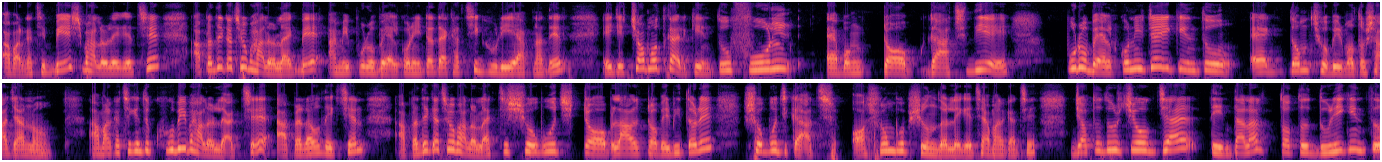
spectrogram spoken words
আমার কাছে বেশ ভালো লেগেছে। আপনাদের কাছেও ভালো লাগবে। আমি পুরো ব্যালকনিটা দেখাচ্ছি, ঘুরিয়ে আপনাদের। এই যে চমৎকার কিন্তু ফুল এবং টব গাছ দিয়ে পুরো ব্যালকনিটাই কিন্তু একদম ছবির মতো সাজানো। আমার কাছে কিন্তু খুবই ভালো লাগছে, আপনারাও দেখছেন, আপনাদের কাছেও ভালো লাগছে সবুজ টব, লাল টবের ভিতরে সবুজ গাছ, অসম্ভব সুন্দর লেগেছে আমার কাছে। যত দূর চোখ যায়, তিনতলার তত দূরই কিন্তু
